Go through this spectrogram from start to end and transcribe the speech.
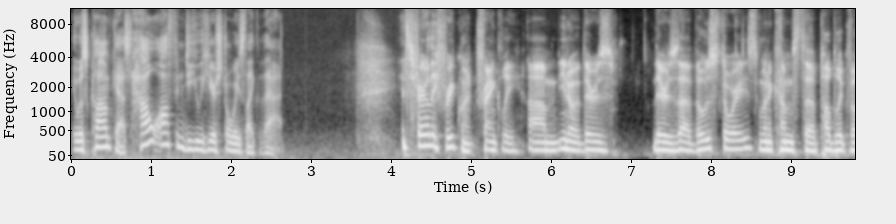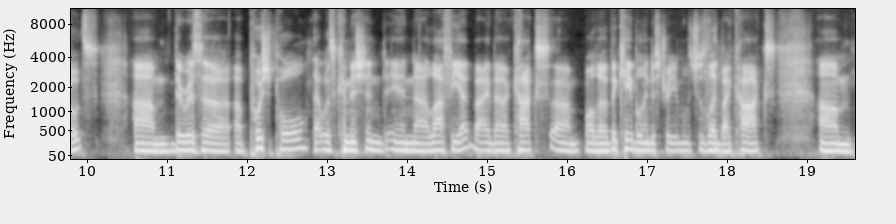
it was Comcast. How often do you hear stories like that? It's fairly frequent, frankly. Um, you know, there's there's uh, those stories when it comes to public votes. Um, there was a, a, push poll that was commissioned in uh, Lafayette by the Cox, um, well, the, the cable industry, which was led by Cox, um,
